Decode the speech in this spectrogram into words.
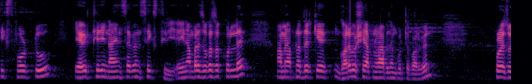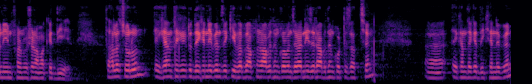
six four two eight three nine seven six three এই নাম্বারে যোগাযোগ করলে আমি আপনাদেরকে ঘরে বসে আপনারা আবেদন করতে পারবেন। প্রয়োজনীয় ইনফরমেশন আমাকে দিয়ে। তাহলে চলুন, এখান থেকে একটু দেখে নেবেন যে কীভাবে আপনারা আবেদন করবেন, যারা নিজেরা আবেদন করতে চাচ্ছেন এখান থেকে দেখে নেবেন।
